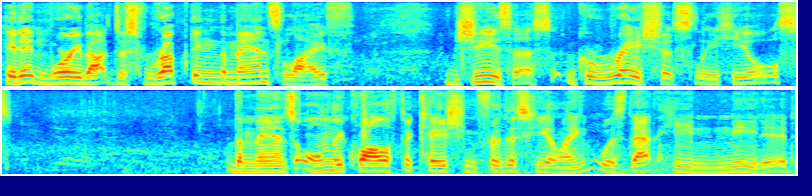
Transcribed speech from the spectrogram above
he didn't worry about disrupting the man's life. Jesus graciously heals. The man's only qualification for this healing was that he needed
